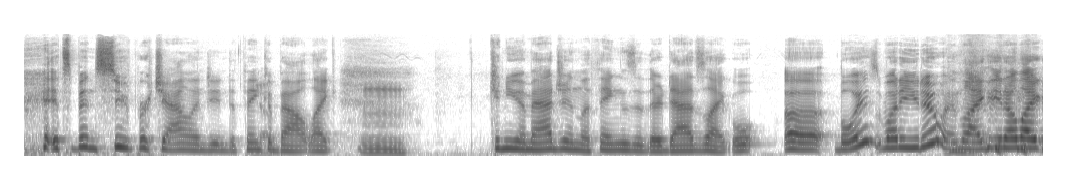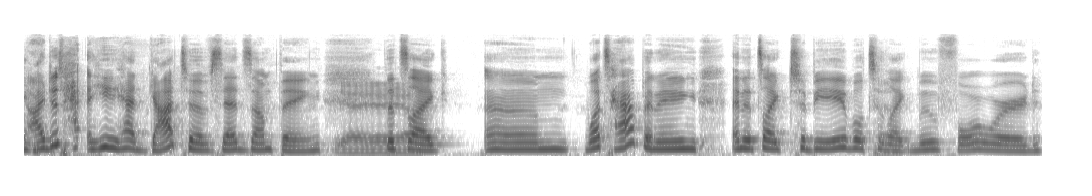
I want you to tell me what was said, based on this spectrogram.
it's been super challenging to think Yep. about like Mm. can you imagine the things that their dad's like well uh boys what are you doing like you know like i just he had got to have said something Yeah, yeah. that's yeah. like um what's happening and it's like to be able to like move forward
